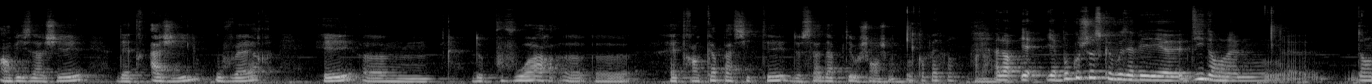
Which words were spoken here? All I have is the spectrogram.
envisager d'être agile, ouvert et de pouvoir être en capacité de s'adapter au changement. Complètement. Voilà. Alors, il y a- il y, a beaucoup de choses que vous avez euh, dit dans, euh, dans,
